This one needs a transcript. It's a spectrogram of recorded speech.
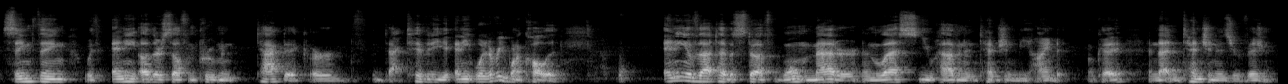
Same thing with any other self improvement tactic or activity, any whatever you want to call it. Any of that type of stuff won't matter unless you have an intention behind it, okay? And that intention is your vision.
